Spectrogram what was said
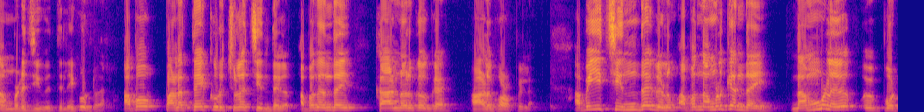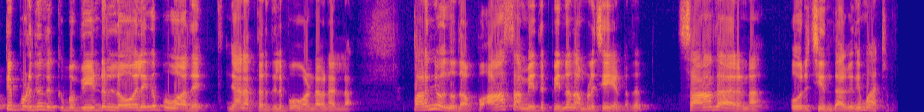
നമ്മുടെ ജീവിതത്തിലേക്ക് കൊണ്ടുവരണം. അപ്പോൾ പണത്തെക്കുറിച്ചുള്ള ചിന്തകൾ. അപ്പം എന്തായി കാണുന്നവർക്കൊക്കെ ആൾ കുഴപ്പമില്ല. അപ്പോൾ ഈ ചിന്തകളും അപ്പം നമ്മൾക്ക് എന്തായി നമ്മൾ പൊട്ടിപ്പൊളിഞ്ഞ് നിൽക്കുമ്പോൾ വീണ്ടും ലോയിലേക്ക് പോവാതെ ഞാൻ അത്തരത്തിൽ പോകേണ്ടവനല്ല പറഞ്ഞു വന്നത് അപ്പോൾ ആ സമയത്ത് പിന്നെ നമ്മൾ ചെയ്യേണ്ടത് സാധാരണ ഒരു ചിന്താഗതി മാറ്റണം.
